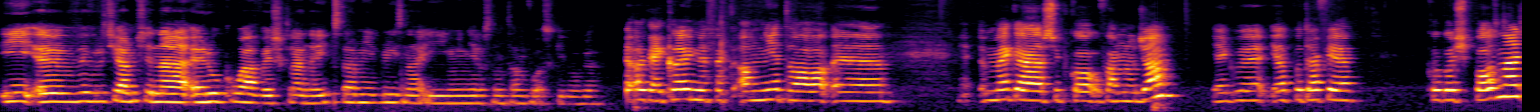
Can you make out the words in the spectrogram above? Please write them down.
i y, wywróciłam się na róg ławy szklanej. Została mi blizna i mi nie rosną tam włoski w ogóle. Okej, kolejny efekt o mnie to e, mega szybko ufam ludziom. Jakby ja potrafię kogoś poznać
